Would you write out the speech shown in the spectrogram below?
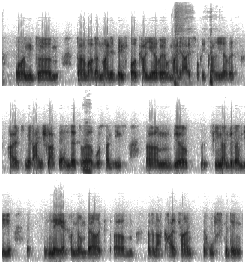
Und ähm, da war dann meine Baseball-Karriere und meine Eishockey-Karriere halt mit einem Schlag beendet, äh, wo es dann hieß, ähm, wir ziehen dann wieder in die Nähe von Nürnberg, ähm, also nach Karlsheim, berufsbedingt.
